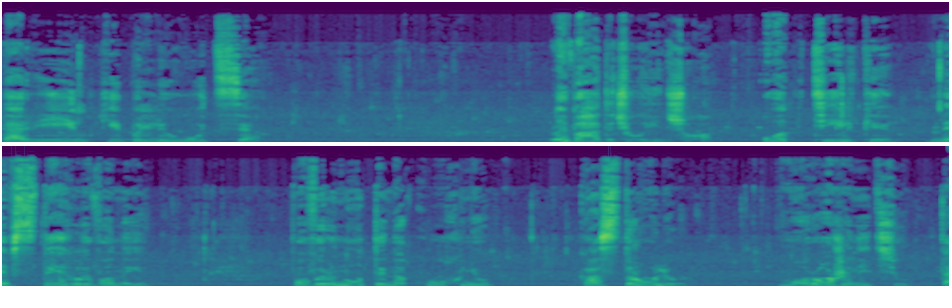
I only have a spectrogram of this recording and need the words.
тарілки, блюдця. Ну і багато чого іншого. От тільки не встигли вони повернути на кухню каструлю, мороженицю та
